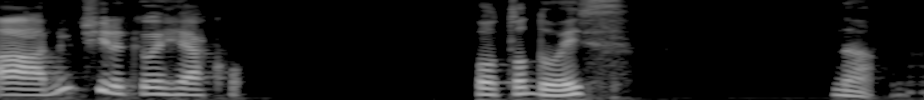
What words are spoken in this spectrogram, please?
Ah, mentira que eu errei a conta. Faltou dois. Não, não.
